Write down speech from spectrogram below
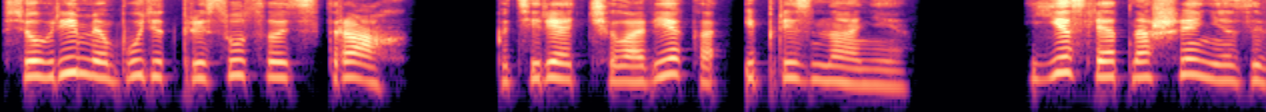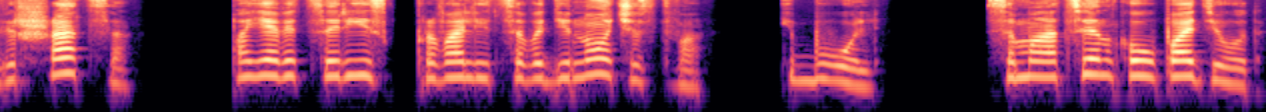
все время будет присутствовать страх потерять человека и признание. Если отношения завершатся, появится риск провалиться в одиночество и боль. Самооценка упадет.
